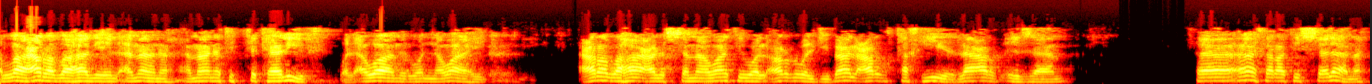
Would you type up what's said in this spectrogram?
الله عرض هذه الأمانة أمانة التكاليف والأوامر والنواهي. عرضها على السماوات والأرض والجبال عرض تخيير لا عرض إلزام. فآثرت السلامة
